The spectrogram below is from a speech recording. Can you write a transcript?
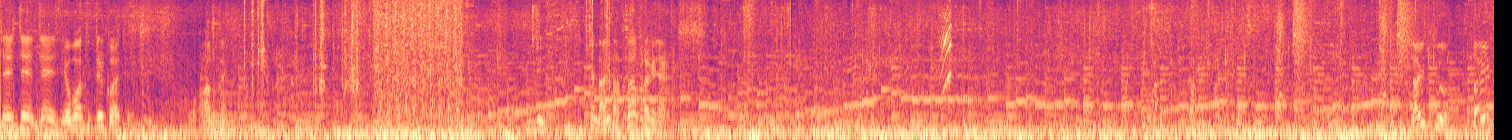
쟤쟤쟤 여보한테 뜰 거야 쟤안 오네. 그냥 난사 쏴버려 그냥 나이스 나이스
